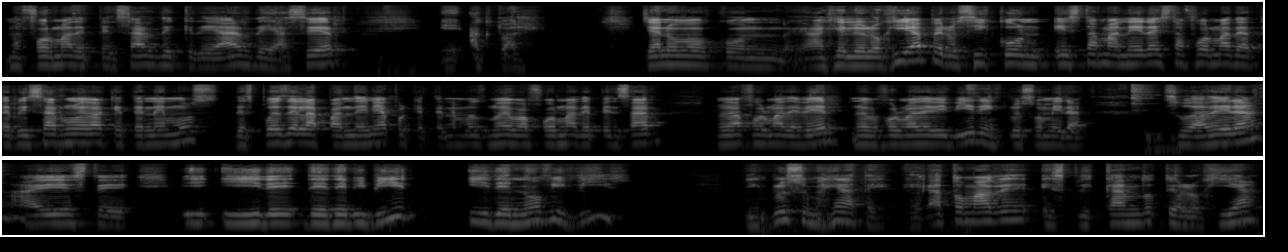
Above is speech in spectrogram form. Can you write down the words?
una forma de pensar, de crear, de hacer eh, actual ya no con angeliología, pero sí con esta manera, esta forma de aterrizar nueva que tenemos después de la pandemia, porque tenemos nueva forma de pensar, nueva forma de ver, nueva forma de vivir, incluso mira, sudadera, ahí este, y, y de, de vivir y de no vivir. Incluso imagínate, el gato madre explicando teología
